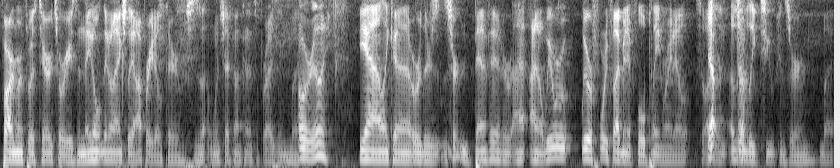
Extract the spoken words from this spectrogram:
far Northwest Territories, and they don't they don't actually operate out there, which is which I found kind of surprising. But Oh, really? Yeah, like uh, or there's a certain benefit, or I, I don't know. We were we were 45 minute flow plane right out, so I wasn't I wasn't yep. really too concerned, but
